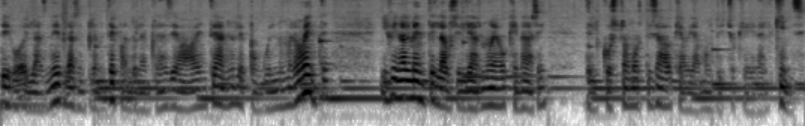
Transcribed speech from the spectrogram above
digo, las NIF las implementé cuando la empresa llevaba 20 años, le pongo el número 20 y finalmente el auxiliar nuevo que nace del costo amortizado que habíamos dicho que era el 15.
